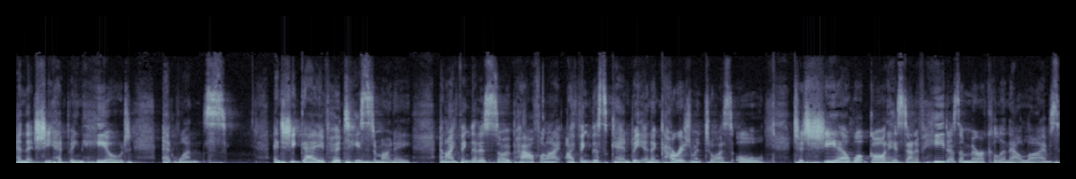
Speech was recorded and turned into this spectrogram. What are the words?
and that she had been healed at once. and she gave her testimony. And I think that is so powerful. I, I think this can be an encouragement to us all to share what God has done. If He does a miracle in our lives,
